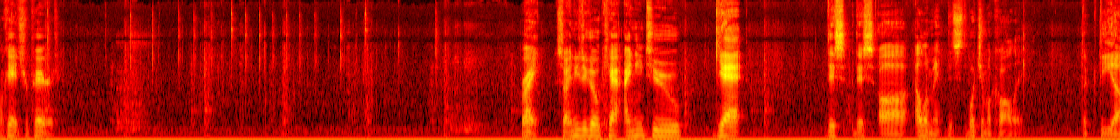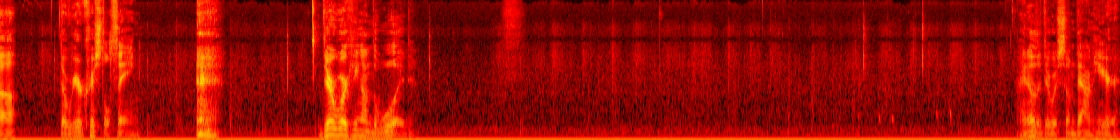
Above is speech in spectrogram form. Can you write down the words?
Okay, it's repaired. Right. So I need to go cat I need to get this this uh element, this what you call it the the uh, the rear crystal thing. They're working on the wood. I know that there was some down here.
